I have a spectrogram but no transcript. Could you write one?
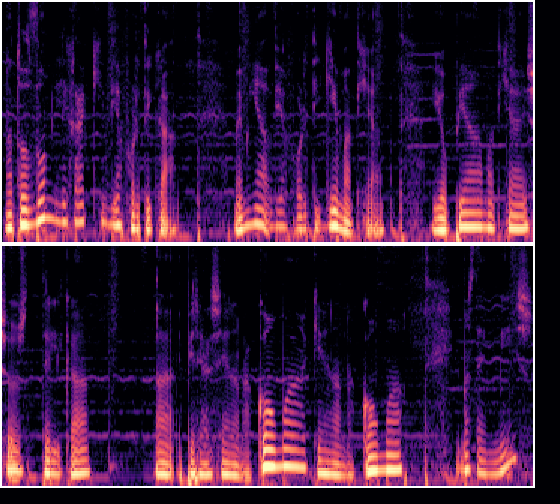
να το δουν λιγάκι διαφορετικά. Με μια διαφορετική ματιά η οποία ματιά ίσως τελικά θα επηρεάσει έναν ακόμα και έναν ακόμα. Είμαστε εμείς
